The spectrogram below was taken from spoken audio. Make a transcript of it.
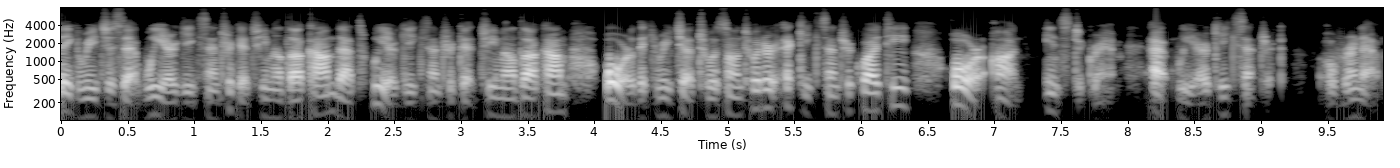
They can reach us at wearegeekcentric at gmail.com. That's wearegeekcentric at gmail.com. Or they can reach out to us on Twitter at geekcentricyt or on Instagram at wearegeekcentric. Over and out.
